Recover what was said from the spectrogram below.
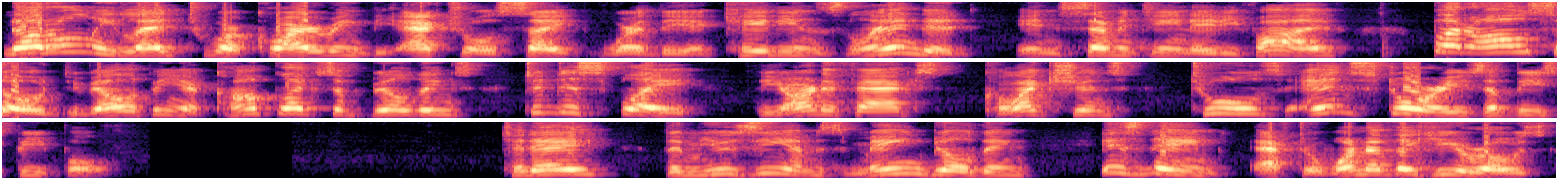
not only led to acquiring the actual site where the Acadians landed in 1785, but also developing a complex of buildings to display the artifacts, collections, tools, and stories of these people. Today, the museum's main building is named after one of the heroes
